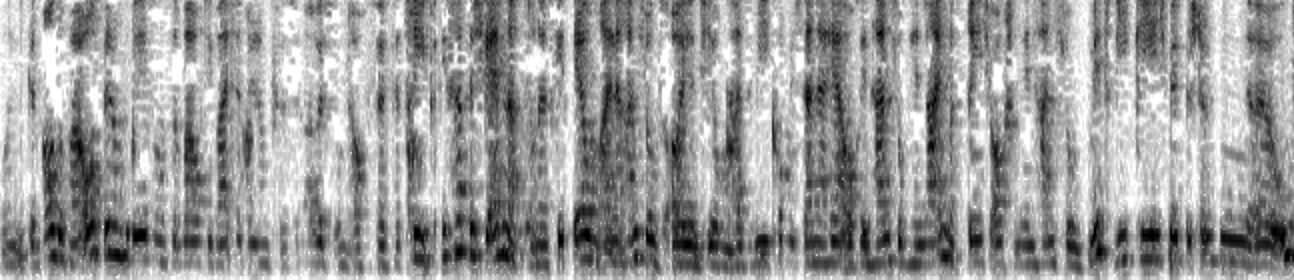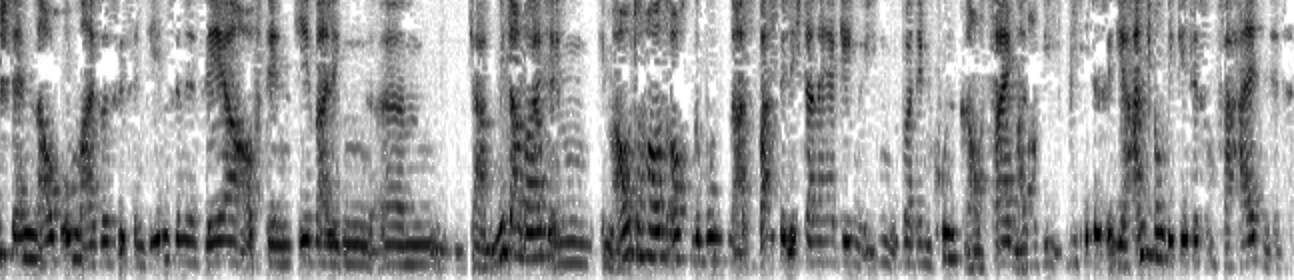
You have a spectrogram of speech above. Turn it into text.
Und genauso war Ausbildung gewesen und so war auch die Weiterbildung für Service und auch für Vertrieb. Dies hat sich geändert, sondern es geht eher um eine Handlungsorientierung. Also wie komme ich dann nachher auch in Handlung hinein? Was bringe ich auch schon in Handlung mit? Wie gehe ich mit bestimmten äh, Umständen auch um? Also es ist in dem Sinne sehr auf den jeweiligen ähm, ja, Mitarbeiter im, im Autohaus auch gebunden. Also was will ich dann nachher gegenüber dem Kunden auch zeigen? Also wie, wie geht es in die Handlung? Wie geht es um Verhalten etc.?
